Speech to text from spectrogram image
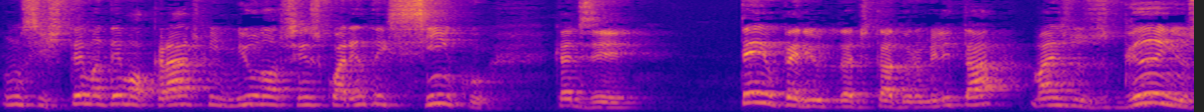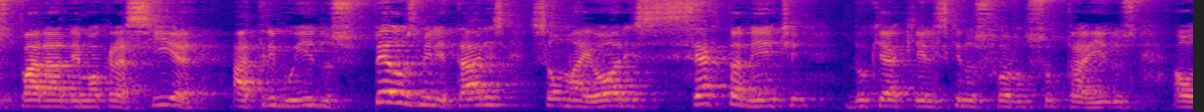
um sistema democrático em 1945. Quer dizer, tem o período da ditadura militar, mas os ganhos para a democracia atribuídos pelos militares são maiores, certamente, do que aqueles que nos foram subtraídos ao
